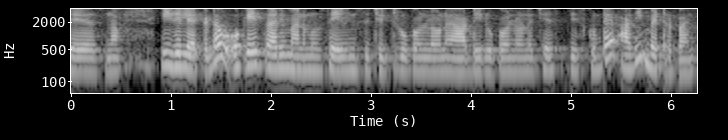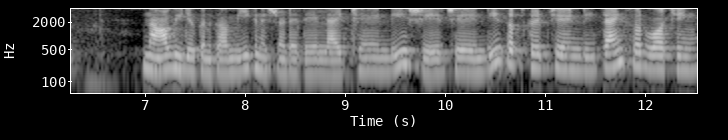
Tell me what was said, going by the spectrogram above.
చేస్తున్నాం ఇది లేకుండా ఒకేసారి మనము సేవింగ్స్ చిట్టు రూపంలోనే ఆర్డీ రూపంలోనే చేసి తీసుకుంటే అది బెటర్ పని. నా వీడియో కనుక మీకు నచ్చినట్టయితే లైక్ చేయండి షేర్ చేయండి సబ్స్క్రైబ్ చేయండి. థ్యాంక్స్ ఫర్ వాచింగ్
